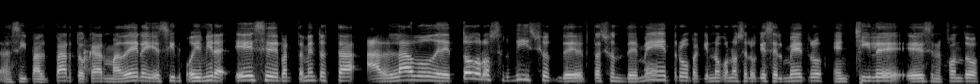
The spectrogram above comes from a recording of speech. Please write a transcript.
así palpar, tocar madera y decir, oye, mira, ese departamento está al lado de todos los servicios de estación de metro, para quien no conoce lo que es el metro, en Chile es en el fondo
